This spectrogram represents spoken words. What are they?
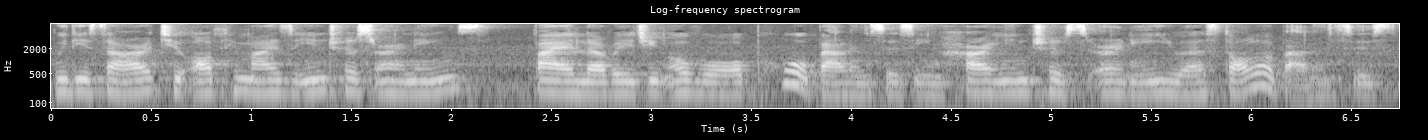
We desire to optimize interest earnings by leveraging overall pool balances in higher interest earning US dollar balances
